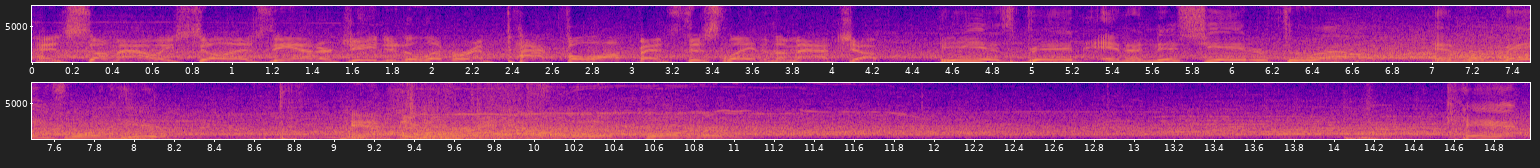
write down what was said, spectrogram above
And somehow he still has the energy to deliver impactful offense this late in the matchup. He has been an initiator throughout and remains one here. Enziguri out of the corner. Can't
